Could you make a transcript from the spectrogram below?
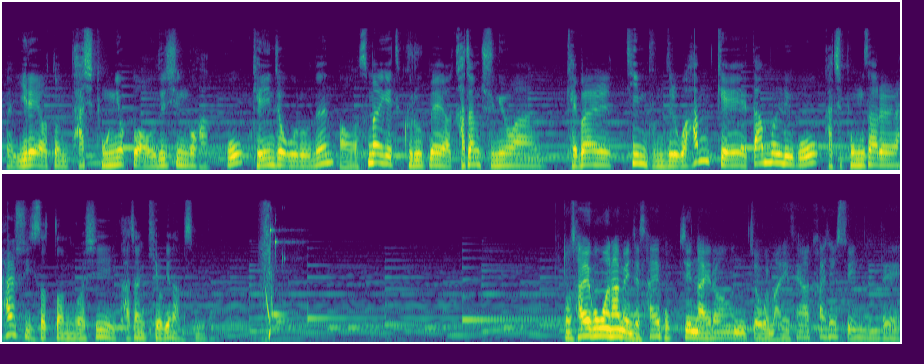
그러니까 일에 어떤 다시 동력도 얻으신 것 같고 개인적으로는 어, 스마일게이트 그룹의 가장 중요한 개발팀 분들과 함께 땀 흘리고 같이 봉사를 할 수 있었던 것이 가장 기억에 남습니다. 보통 사회공헌 하면 이제 사회복지나 이런 쪽을 많이 생각하실 수 있는데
